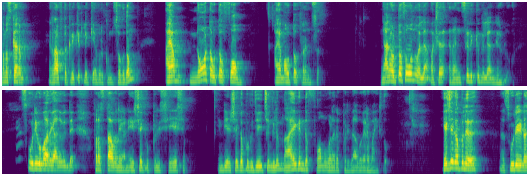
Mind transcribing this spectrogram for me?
നമസ്കാരം. റാഫ്റ്റർ ക്രിക്കറ്റിലേക്ക് എവർക്കും സ്വാഗതം. I am not out of form I am out of runs ഞാൻ ഔട്ട് ഓഫ് ഫോം ഒന്നുമല്ല പക്ഷേ റൺസ് എടുക്കുന്നില്ല എന്നേ ഉള്ളൂ. സൂര്യകുമാർ യാദവിന്റെ പ്രസ്താവനയാണ് ഏഷ്യ കപ്പിന് ശേഷം. ഇന്ത്യ ഏഷ്യ കപ്പ് വിജയിച്ചെങ്കിലും നായകന്റെ ഫോം വളരെ പരിതാപകരമായിരുന്നു. ഏഷ്യ കപ്പിൽ സൂര്യയുടെ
